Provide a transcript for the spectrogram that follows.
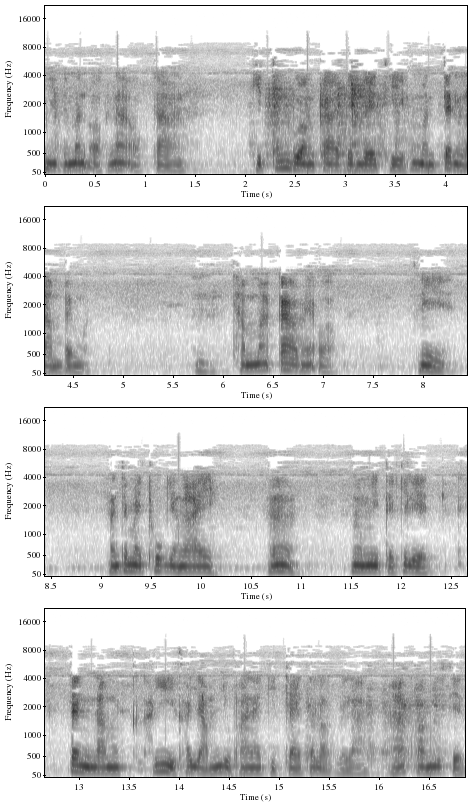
มีแต่มันออกหน้าออกตาจิตทั้งดวงกายเป็นเวทีของมันเต้นลำไปหมดธรรมะก้าวไม่ออก นี่ มันจะไม่ทุกข์ยังไงเออมันมีแต่กิเลส ต้นนำขยี้ขยำอยู่ภายในจิตใจตลอดเวลา หาความวิเศษ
